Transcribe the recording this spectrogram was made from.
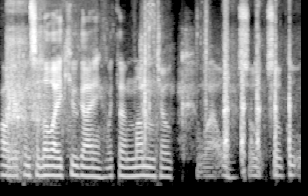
Oh, here comes the low IQ guy with the mum joke. Wow, so so cool.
